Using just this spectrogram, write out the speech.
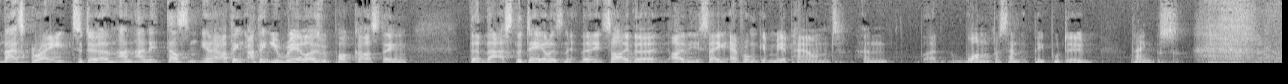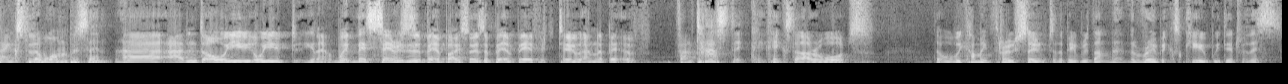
that's great to do, and, and, and it doesn't. You know, I think I think you realise with podcasting that that's the deal, isn't it? That it's either either you say everyone give me a pound, and one percent of people do. Thanks, thanks to the one percent, uh, and or you or you you know this series is a bit of both. So there's a bit of Beer Fifty Two and a bit of fantastic Kickstarter awards that will be coming through soon to the people who've done the, the Rubik's cube we did for this.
